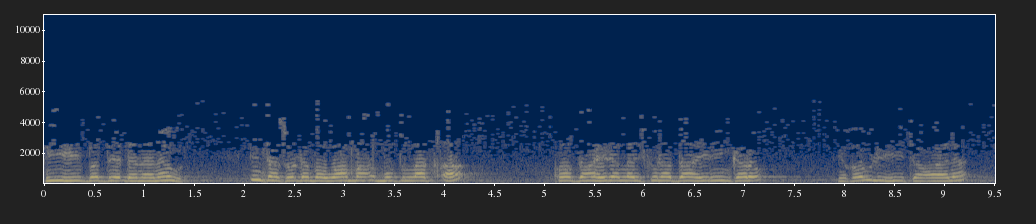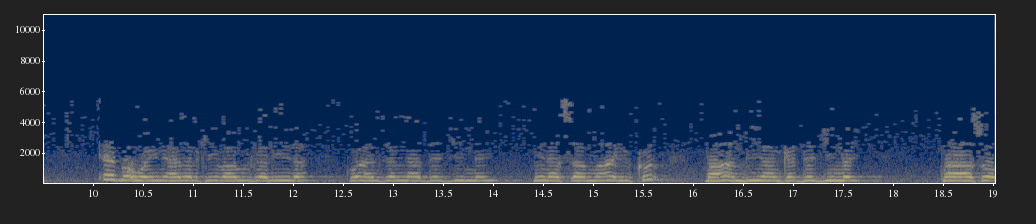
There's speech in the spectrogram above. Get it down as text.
biyihii baddee dhanaanaawe intaasoo dhanba waa ma mudlaqa oo daahira layskuna daahirin karo biqowlihi tacaalaa eebba weyne hadalkiibaa u daliila wa anzalnaa dejinay min asamaa'i kor maa ambiyaan ka dejinay maasoo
